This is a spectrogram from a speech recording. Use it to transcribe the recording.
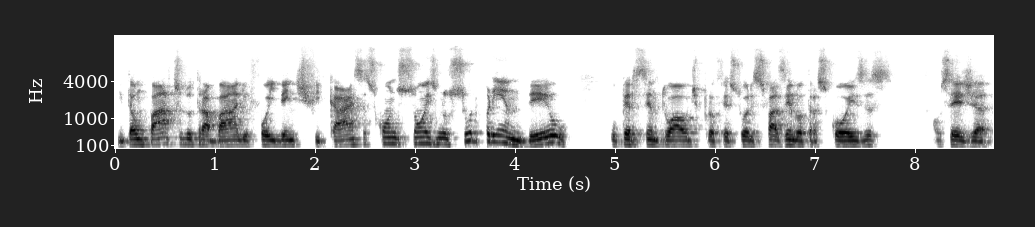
Então, parte do trabalho foi identificar essas condições, nos surpreendeu o percentual de professores fazendo outras coisas, ou seja,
